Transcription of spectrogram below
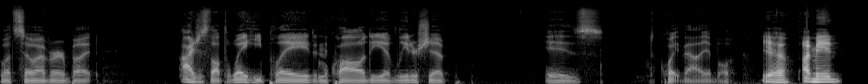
whatsoever. But I just thought the way he played and the quality of leadership is quite valuable. Yeah. I mean,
